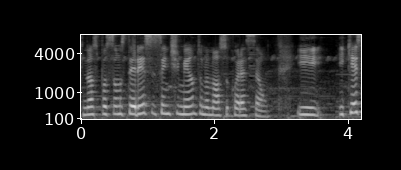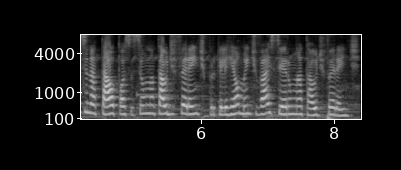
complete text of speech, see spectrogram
que nós possamos ter esse sentimento no nosso coração. E e que esse Natal possa ser um Natal diferente, porque ele realmente vai ser um Natal diferente.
